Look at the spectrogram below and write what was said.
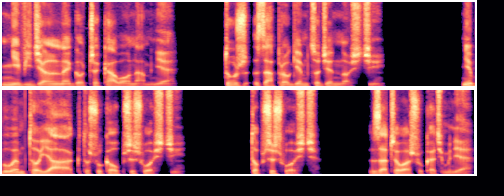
niewidzialnego czekało na mnie, tuż za progiem codzienności. Nie byłem to ja, kto szukał przyszłości. To przyszłość zaczęła szukać mnie.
